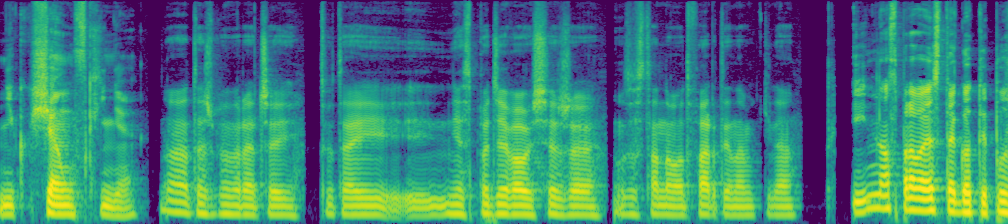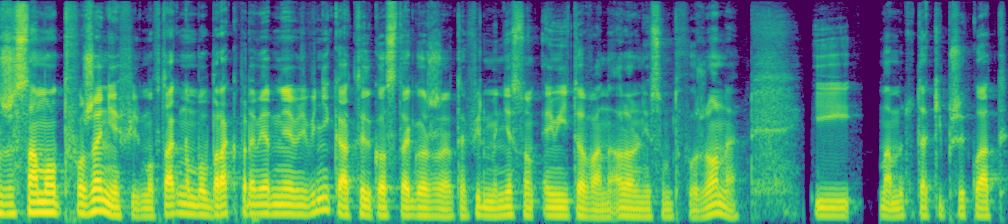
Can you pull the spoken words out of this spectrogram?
nikt się w kinie. No też bym raczej tutaj nie spodziewał się, że zostaną otwarte nam kina. Inna sprawa jest tego typu, że samo tworzenie filmów, tak? No bo brak premier nie wynika tylko z tego, że te filmy nie są emitowane, ale one nie są tworzone. I mamy tu taki przykład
